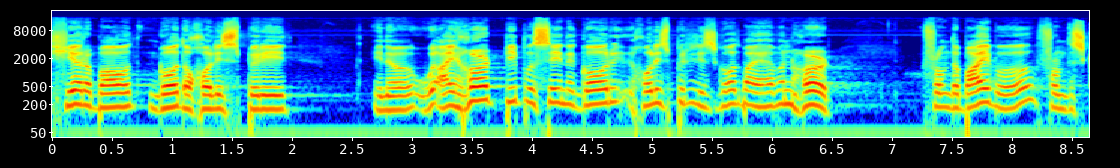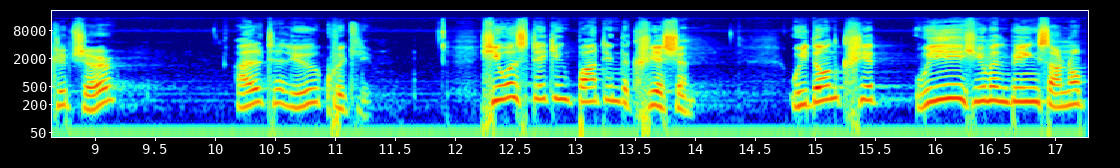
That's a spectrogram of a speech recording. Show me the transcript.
hear about God the Holy Spirit. You know, I heard people saying that God, Holy Spirit is God, but I haven't heard from the Bible, from the Scripture. I'll tell you quickly. He was taking part in the creation. We don't create. We human beings are not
